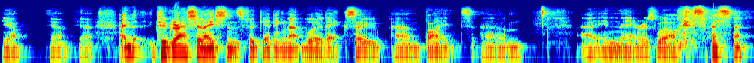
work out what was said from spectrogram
Yeah, yeah, yeah. And congratulations for getting that word exabyte um, uh, in there as well, because that's a,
